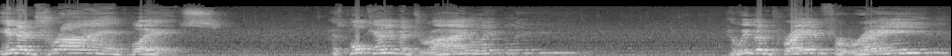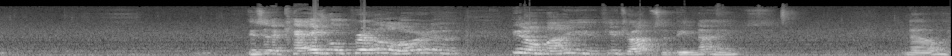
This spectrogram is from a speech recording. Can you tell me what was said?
in a dry place. Has Polk County been dry lately? Have we been praying for rain? Is it a casual prayer? Oh Lord, uh, you don't mind a few drops would be nice. No.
